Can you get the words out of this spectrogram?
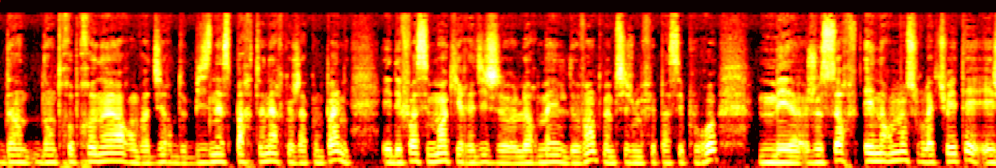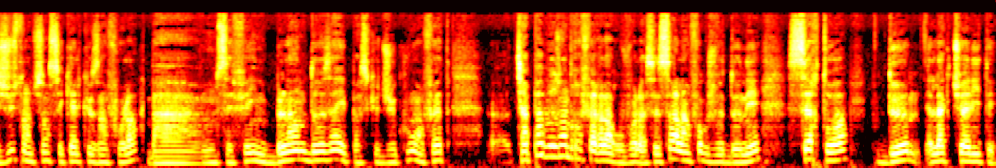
d'entrepreneurs, on va dire, de business partenaires que j'accompagne. Et des fois, c'est moi qui rédige leur mail de vente, même si je me fais passer pour eux. Mais euh, je surfe énormément sur l'actualité. Et juste en disant ces quelques infos-là, bah, on s'est fait une blinde d'oseille parce que du coup, en fait, euh, tu n'as pas besoin de refaire la roue. Voilà, c'est ça l'info que je veux te donner. Sers-toi de l'actualité.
